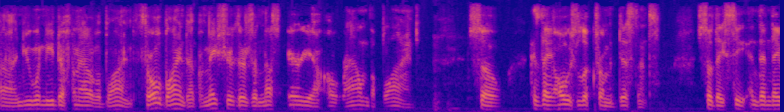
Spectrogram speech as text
uh, and you would need to hunt out of a blind. Throw a blind up and make sure there's enough area around the blind, so because they always look from a distance so they see and then they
